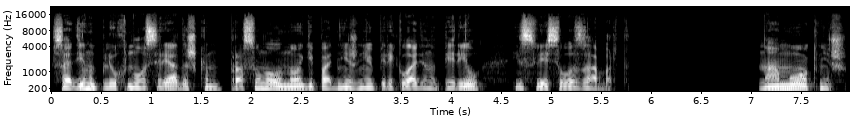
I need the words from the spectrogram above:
Садина плюхнулась рядышком, просунула ноги под нижнюю перекладину перил и свесила за борт. «Намокнешь»,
